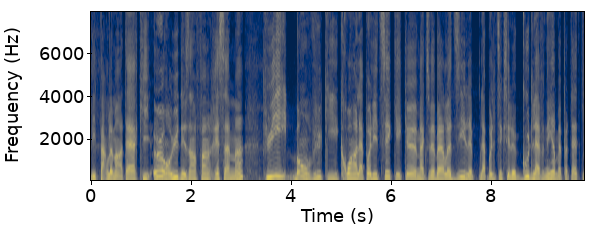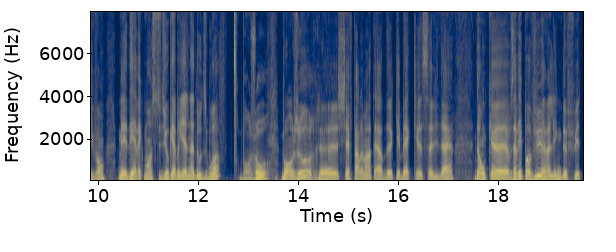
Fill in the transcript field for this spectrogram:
des parlementaires qui, eux, ont eu des enfants récemment. Puis, bon, vu qu'ils croient en la politique et que Max Weber l'a dit, la politique, c'est le goût de l'avenir, mais peut-être qu'ils vont m'aider avec moi en studio, Gabriel Nadeau-Dubois. Bonjour. Bonjour, euh, chef parlementaire de Québec euh, solidaire. Donc, euh, vous n'avez pas vu hein, Ligne de fuite?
